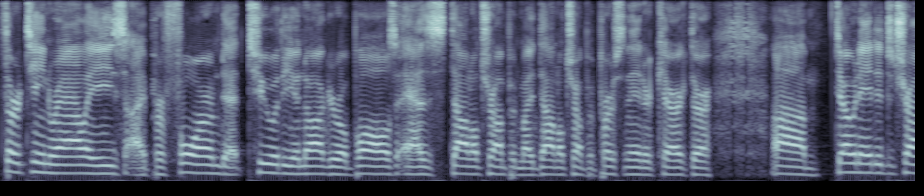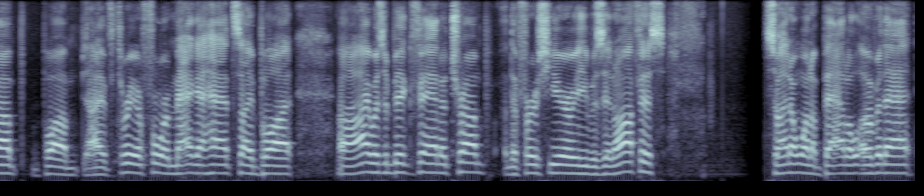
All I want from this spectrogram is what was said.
13 rallies i performed at two of the inaugural balls as Donald Trump and my Donald Trump impersonator character. Um, donated to Trump. Um, I have three or four MAGA hats I bought. Uh, I was a big fan of Trump the first year he was in office. So I don't want to battle over that,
